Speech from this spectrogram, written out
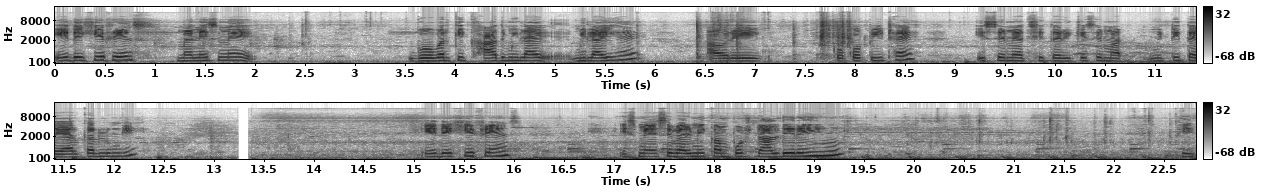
ये देखिए फ्रेंड्स, मैंने इसमें गोबर की खाद मिलाई मिलाई है और एक कोकोपीट है। इससे मैं अच्छी तरीके से मिट्टी तैयार कर लूँगी। ये देखिए फ्रेंड्स, इसमें ऐसे वर्मी कंपोस्ट डाल दे रही हूँ। फिर,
